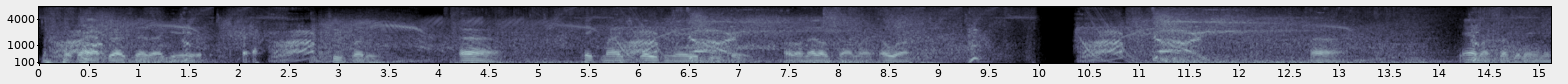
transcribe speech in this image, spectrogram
After I said I get hit. Too funny. Uh, take my explosion wave. Hold on, that don't sound right. Oh well. Uh, damn, I suck at aiming.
